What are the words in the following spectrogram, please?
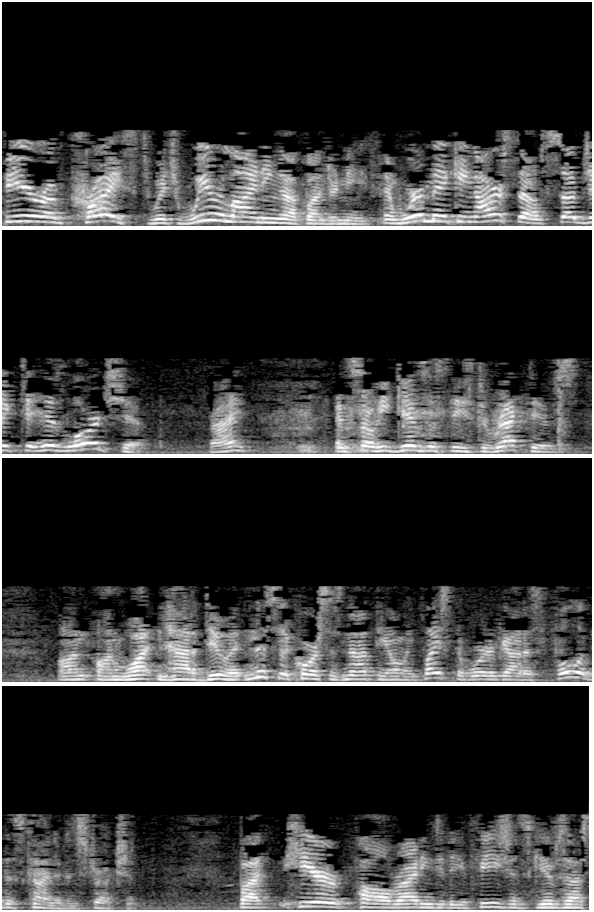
fear of Christ which we're lining up underneath. And we're making ourselves subject to His Lordship. Right? And so He gives us these directives on, on what and how to do it. And this, of course, is not the only place. The Word of God is full of this kind of instruction. But here, Paul, writing to the Ephesians, gives us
